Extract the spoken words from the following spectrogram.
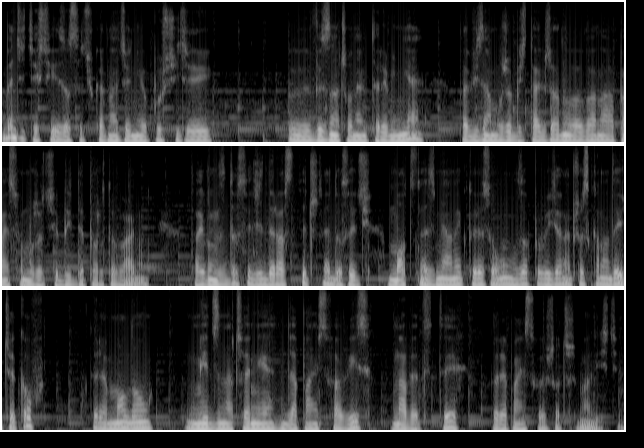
będziecie chcieli zostać w Kanadzie, nie opuścicie jej w wyznaczonym terminie, ta wiza może być także anulowana, a Państwo możecie być deportowani. Tak więc dosyć drastyczne, dosyć mocne zmiany, które są zapowiedziane przez Kanadyjczyków, które mogą mieć znaczenie dla Państwa wiz, nawet tych, które Państwo już otrzymaliście.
